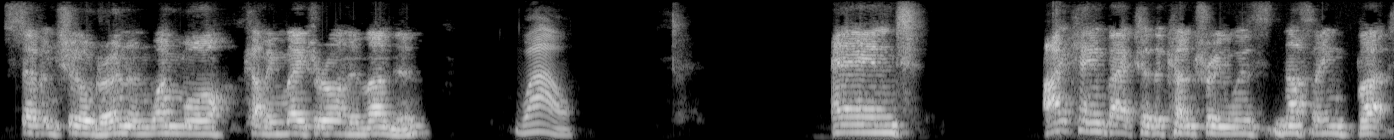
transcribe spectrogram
seven children and one more coming later on in London. Wow. And I came back to the country with nothing but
